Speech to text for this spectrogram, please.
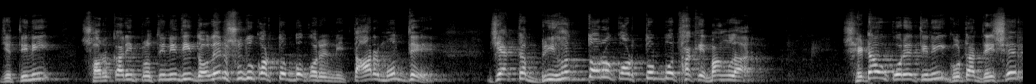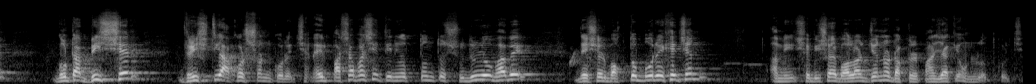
যে তিনি সরকারি প্রতিনিধি দলের শুধু কর্তব্য করেননি, তার মধ্যে যে একটা বৃহত্তর কর্তব্য থাকে বাংলার, সেটাও করে তিনি গোটা দেশের, গোটা বিশ্বের দৃষ্টি আকর্ষণ করেছেন। এর পাশাপাশি তিনি অত্যন্ত সুদৃঢ়ভাবে দেশের বক্তব্য রেখেছেন। আমি সে বিষয়ে বলার জন্য ডক্টর পাঁজাকে অনুরোধ করছি।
